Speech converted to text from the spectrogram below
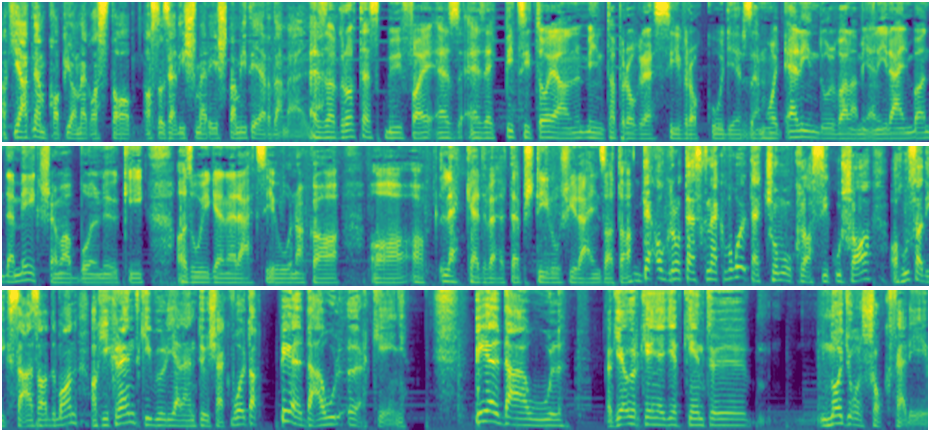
aki hát nem kapja meg azt, a, azt az elismerést, amit érdemelne. Ez a groteszk műfaj, ez, ez egy picit olyan, mint a progresszív rock, úgy érzem, hogy elindul valamilyen irányban, de mégsem abból nő ki az új generációnak a, a, a legkedveltebb stílus irányzata. De a groteszknek volt egy csomó klasszikusa a 20. században, akik rendkívül jelentősek voltak, például Örkény. Például, aki Örkény egyébként nagyon sok felé,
